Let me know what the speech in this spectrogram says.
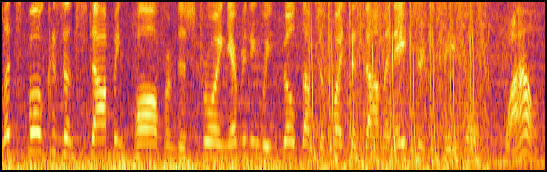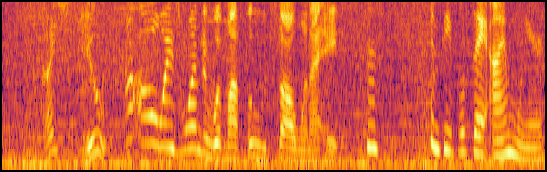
Let's focus on stopping Paul from destroying everything we've built up to fight the Dominatrix people. Wow, nice view. I always wondered what my food saw when I ate it. and people say I'm weird.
